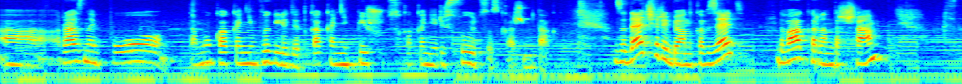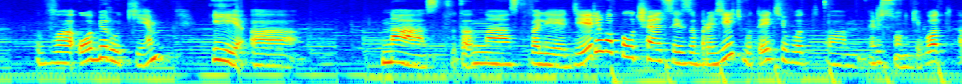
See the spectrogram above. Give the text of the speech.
а, разные по тому, как они выглядят, как они пишутся, как они рисуются, скажем так. Задача ребенка взять два карандаша, в обе руки и а, на, на стволе дерева, получается, изобразить вот эти вот э, рисунки. Вот э,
